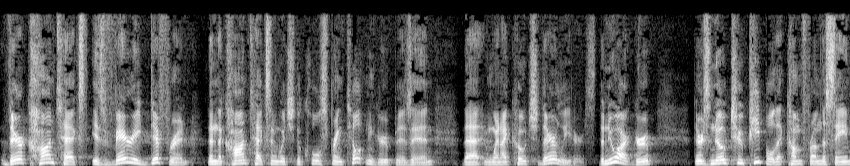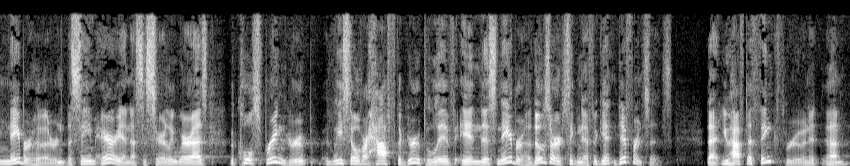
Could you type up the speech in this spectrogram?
their context is very different than the context in which the Cool Spring Tilton group is in that when I coach their leaders. The Newark group, there's no two people that come from the same neighborhood or the same area necessarily, whereas the Cool Spring group, at least over half the group, live in this neighborhood. Those are significant differences that you have to think through. And it um,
